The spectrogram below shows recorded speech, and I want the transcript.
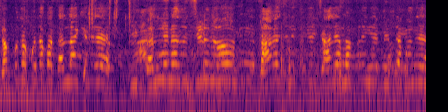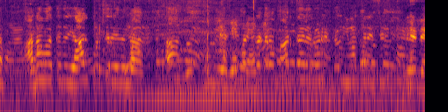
ದಪ್ಪ ದಪ್ಪ ದಪ್ಪ ಕಲ್ಲು ಹಾಕಿದ್ರೆ ಈ ಕಲ್ಲಿನದು ಸಿಡಿದು ಸಾರ್ವಜನಿಕರಿಗೆ ಶಾಲೆ ಮಕ್ಕಳಿಗೆ ಬಿಟ್ಟ ಬಂದ್ರೆ ಅನಾಹುತ ಯಾರು ಕೊಡ್ತಾರೆ ಇದನ್ನ? ಆ, ಇವ್ರು expert ಪ್ರಕಾರ ಮಾಡ್ತಾ ಇಲ್ಲ ನೋಡ್ರಿ ಕಲ್ಲು ಇವತ್ತಿನ ಸಿಡಿದು ನೋಡ್ರಿ ಇಲ್ಲಿ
